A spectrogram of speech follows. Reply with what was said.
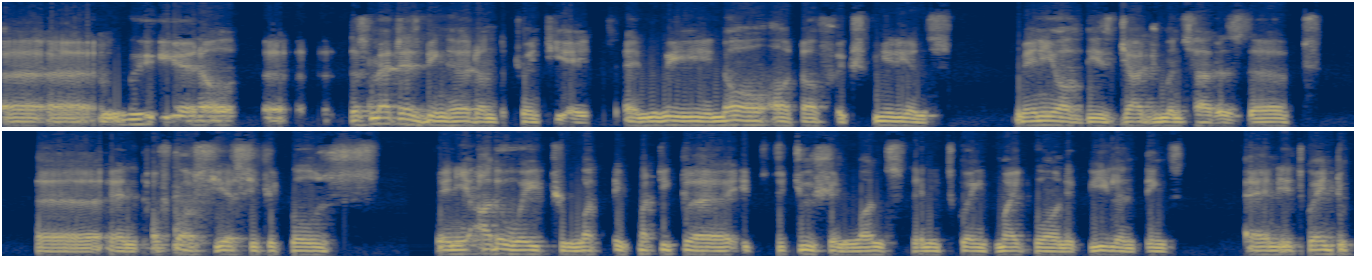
Uh, uh, we, you know, uh, this matter is being heard on the 28th, and we know out of experience many of these judgments are reserved. Uh, and of course, yes, if it goes any other way to what a particular institution wants, then it's going might go on appeal and things, and it's going to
